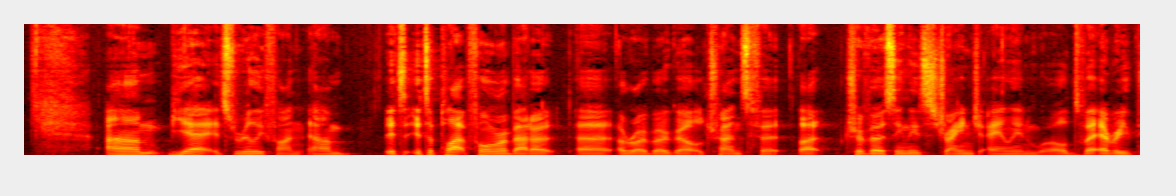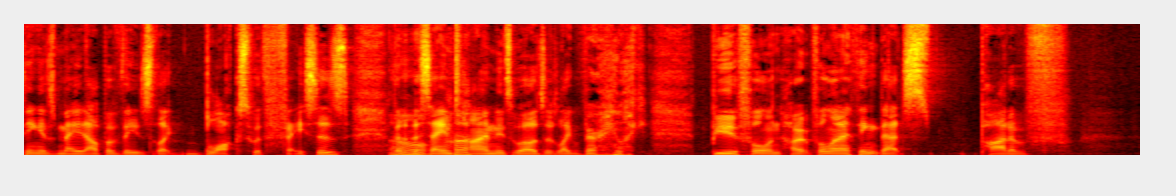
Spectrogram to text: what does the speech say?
Um, yeah, it's really fun. Um, it's it's a platform about a a, a robo girl transfer uh, traversing these strange alien worlds where everything is made up of these like blocks with faces, but at Oh, the same huh. time these worlds are like very like beautiful and hopeful. And I think that's part of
